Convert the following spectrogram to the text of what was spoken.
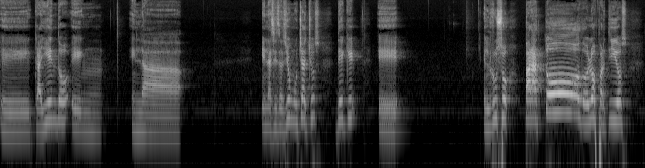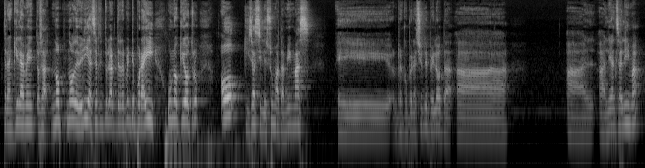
eh, cayendo en, en, la, en la sensación, muchachos, de que eh, el ruso para todos los partidos tranquilamente, o sea, no, no debería ser titular de repente por ahí uno que otro, o quizás si le suma también más eh, recuperación de pelota a, Alianza Lima,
